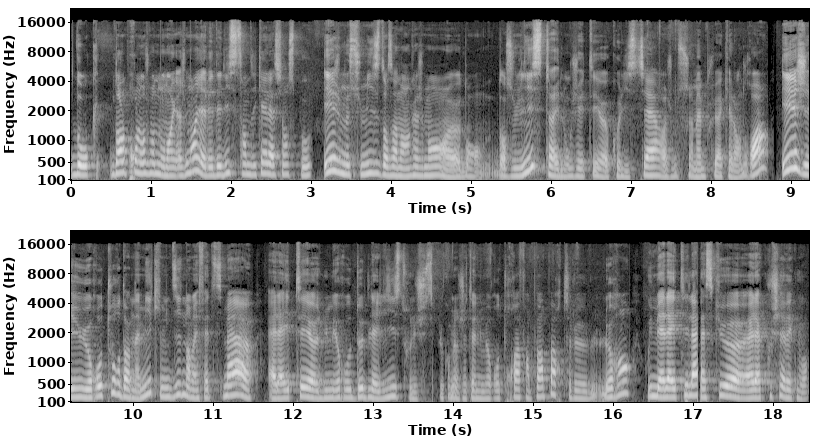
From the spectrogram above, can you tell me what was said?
donc, dans le prolongement de mon engagement, il y avait des listes syndicales à Sciences Po. Et je me suis mise dans un engagement, euh, dans, dans, une liste, et donc j'ai été euh, colistière, je me souviens même plus à quel endroit. Et j'ai eu retour d'un ami qui me dit Non, mais Fatima, elle a été euh, numéro 2 de la liste, ou je sais plus combien j'étais, numéro 3, enfin peu importe le, le, rang. Oui, mais elle a été là parce qu'elle elle a couché avec moi.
